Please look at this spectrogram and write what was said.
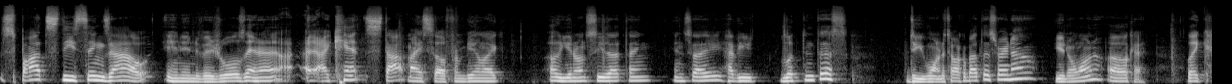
spots these things out in individuals and I, I can't stop myself from being like oh you don't see that thing inside? You have you looked at this? Do you want to talk about this right now? You don't want to oh okay. Like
